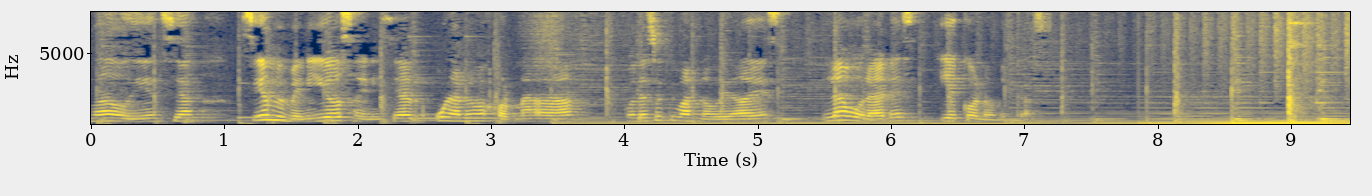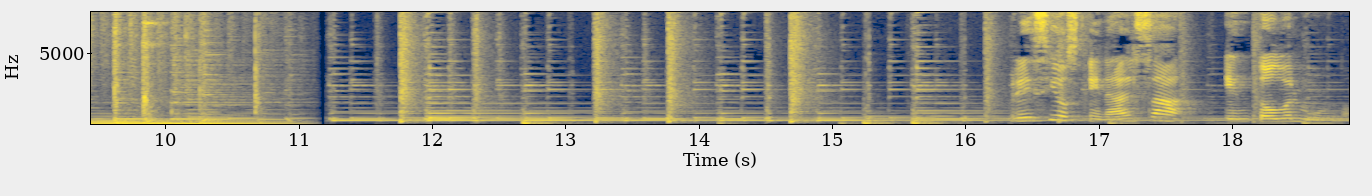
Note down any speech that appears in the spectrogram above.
estimada audiencia, sean bienvenidos a iniciar una nueva jornada con las últimas novedades laborales y económicas. Precios en alza en todo el mundo.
